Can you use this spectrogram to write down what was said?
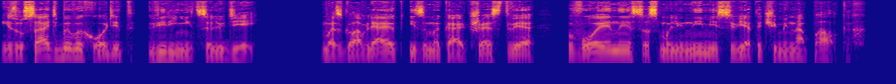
из усадьбы выходит вереница людей. Возглавляют и замыкают шествие воины со смоляными светочами на палках.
